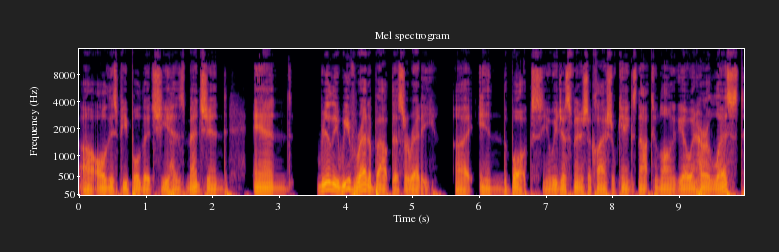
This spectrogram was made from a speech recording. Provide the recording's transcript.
uh, all these people that she has mentioned, and really we've read about this already uh, in the books. You know, we just finished a Clash of Kings not too long ago, and her list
